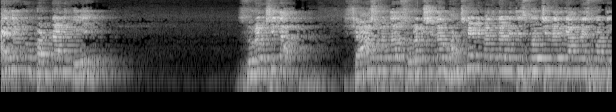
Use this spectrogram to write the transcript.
రైతులకు పట్టడానికి సురక్షిత శాశ్వత సురక్షిత మంచినీటి పథకాన్ని తీసుకొచ్చినది కాంగ్రెస్ పార్టీ.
